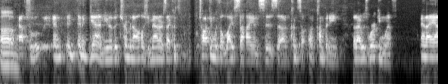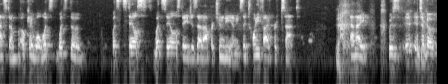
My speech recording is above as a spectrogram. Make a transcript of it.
Um, oh, absolutely, and, and, and again, you know, the terminology matters. I was talking with a life sciences uh, a company that I was working with, and I asked them, okay, well, what's what's the what sales what sales stage is that opportunity and he said 25% and i was it, it, took a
